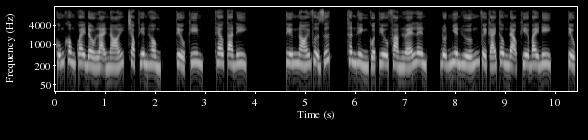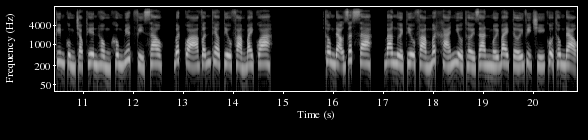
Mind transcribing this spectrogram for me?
cũng không quay đầu lại nói, chọc thiên hồng, tiểu kim, theo ta đi. Tiếng nói vừa dứt, thân hình của tiêu phàm lóe lên, đột nhiên hướng về cái thông đạo kia bay đi, tiểu kim cùng chọc thiên hồng không biết vì sao, bất quá vẫn theo tiêu phàm bay qua. Thông đạo rất xa, ba người tiêu phàm mất khá nhiều thời gian mới bay tới vị trí của thông đạo.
